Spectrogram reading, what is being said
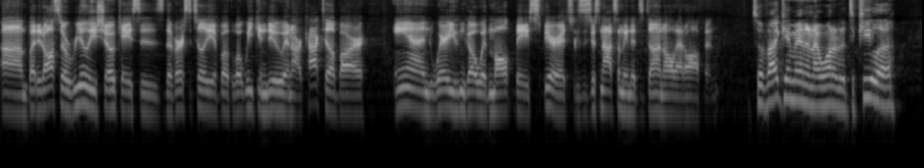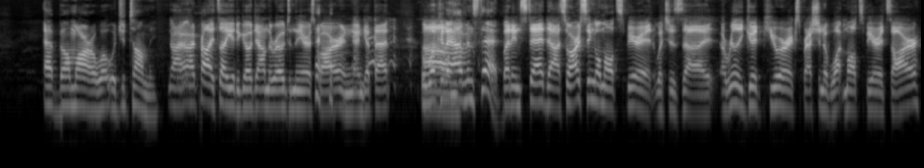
um, but it also really showcases the versatility of both what we can do in our cocktail bar and where you can go with malt-based spirits because it's just not something that's done all that often. So if I came in and I wanted a tequila at Belmara, what would you tell me? I, I'd probably tell you to go down the road to the nearest bar and, and get that. But what could I Um, have instead? But instead, uh, so our single malt spirit, which is uh, a really good pure expression of what malt spirits are,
